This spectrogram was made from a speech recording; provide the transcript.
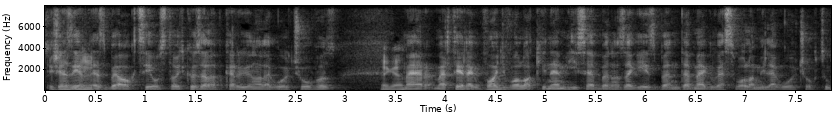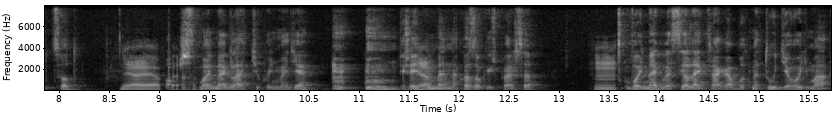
És ezért ezt beakciózta, hogy közelebb kerüljön a legolcsóhoz. Igen. Mert, mert tényleg vagy valaki nem hisz ebben az egészben, de megvesz valami legolcsóbb cuccot, ja, ja, persze. azt majd meglátjuk, hogy megye. És egyébként Ja. mennek azok is persze. Hmm. Vagy megveszi a legdrágábbat, mert tudja, hogy már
